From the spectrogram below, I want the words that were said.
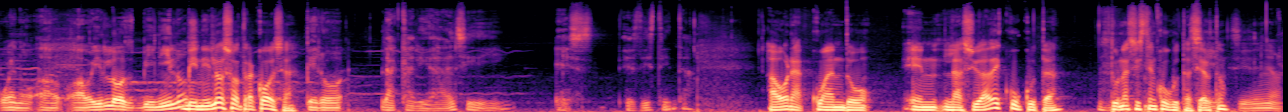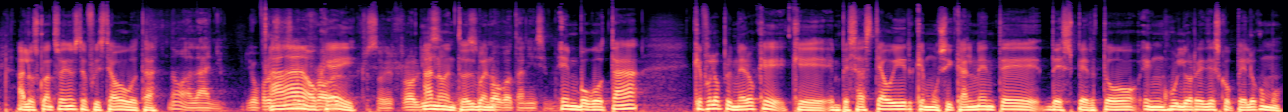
bueno, a, a, oír los vinilos. Vinilo es otra cosa. Pero la calidad del CD es, es distinta. Ahora, cuando en la ciudad de Cúcuta Tú naciste en Cúcuta, ¿cierto? Sí, señor. ¿A los cuántos años te fuiste a Bogotá? No, al año. Yo por eso ah, soy, ok. rol, soy rolísimo, ah, no, entonces, soy bueno. bogotanísimo. En Bogotá, ¿qué fue lo primero que, que, empezaste a oír que musicalmente despertó en Julio Reyes Copelo como,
